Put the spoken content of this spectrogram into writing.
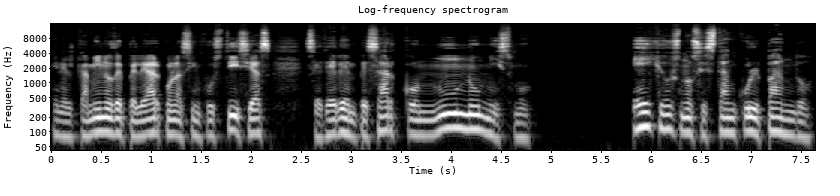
En el camino de pelear con las injusticias se debe empezar con uno mismo. Ellos nos están culpando,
